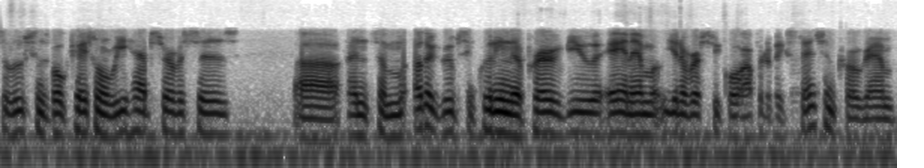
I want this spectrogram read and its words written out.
Solutions Vocational Rehab Services, uh, and some other groups, including the Prairie View A&M University Cooperative Extension Program,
